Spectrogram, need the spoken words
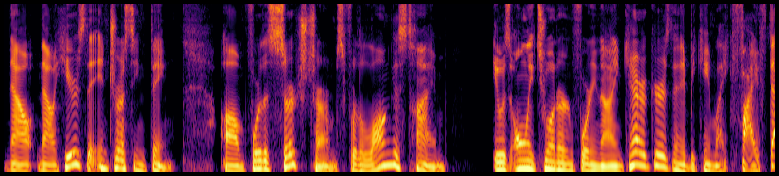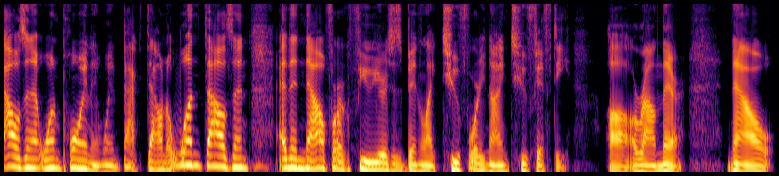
Now, now here's the interesting thing. Um, for the search terms, for the longest time, it was only 249 characters. Then it became like 5,000 at one point and went back down to 1,000. And then now for a few years, it's been like 249, 250 uh, around there. Now,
